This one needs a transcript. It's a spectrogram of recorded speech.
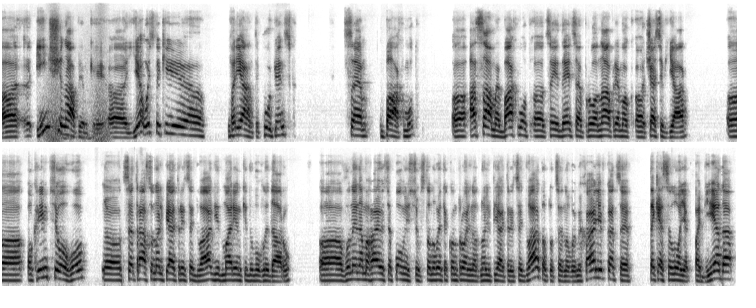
Е, інші напрямки є ось такі варіанти: Куп'янськ, це Бахмут. А саме Бахмут, це йдеться про напрямок Часів Яр. Е, Окрім цього, е, це траса 0532 від Мар'їнки до Вугледару. Е, Вони намагаються повністю встановити контроль над 0532, тобто це Новомихайлівка, це таке село, як Побєда,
